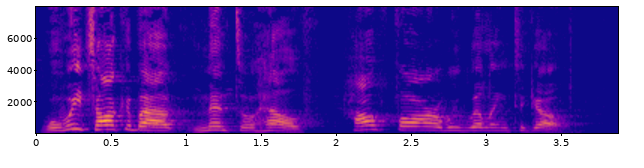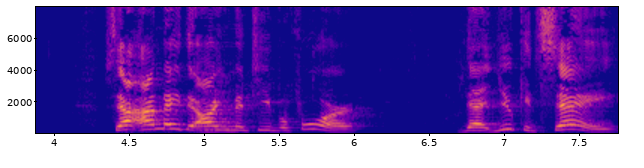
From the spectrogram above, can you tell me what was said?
When we talk about mental health, how far are we willing to go? See, I made the mm-hmm. argument to you before that you could say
